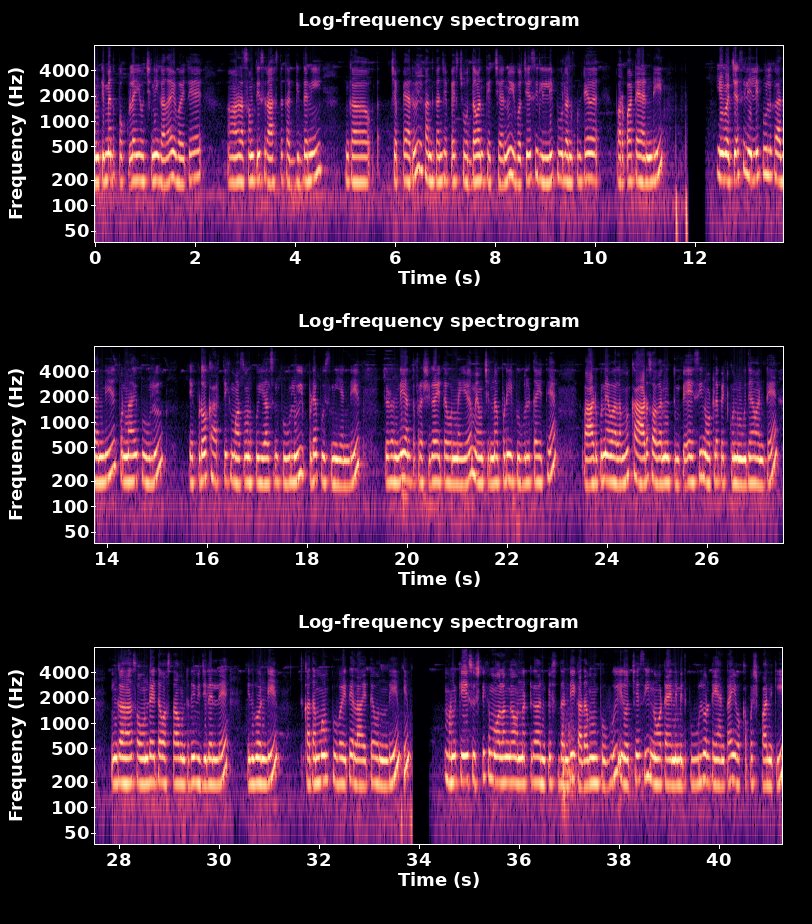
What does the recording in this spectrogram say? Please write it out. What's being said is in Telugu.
ఒంటి మీద పొక్కులు అవి వచ్చినాయి కదా. ఇవైతే రసం తీసి రాస్తే తగ్గిద్దని ఇంకా చెప్పారు. ఇక అందుకని చెప్పేసి చూద్దామని తెచ్చాను. ఇవి వచ్చేసి లిల్లీ పూలు అనుకుంటే పొరపాటే అండి. ఇవి వచ్చేసి లిల్లీ పూలు కాదండి పున్నాయి పువ్వులు ఎప్పుడో కార్తీక మాసంలో పూయాల్సిన పువ్వులు ఇప్పుడే పూసినాయండి. చూడండి ఎంత ఫ్రెష్గా అయితే ఉన్నాయో. మేము చిన్నప్పుడు ఈ పువ్వులతో అయితే ఆడుకునే వాళ్ళము. కాడ సొగని తుంపేసి నోట్లో పెట్టుకుని ఊదామంటే ఇంకా సౌండ్ అయితే వస్తూ ఉంటుంది విజిలెళ్ళే. ఇదిగోండి కదమ్మం పువ్వు అయితే ఇలా అయితే ఉంది. మనకి సృష్టికి మూలంగా ఉన్నట్టుగా అనిపిస్తుందండి కదమం పువ్వు. ఇది వచ్చేసి నూట ఎనిమిది పువ్వులు ఉంటాయంట ఈ ఒక్క పుష్పానికి.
